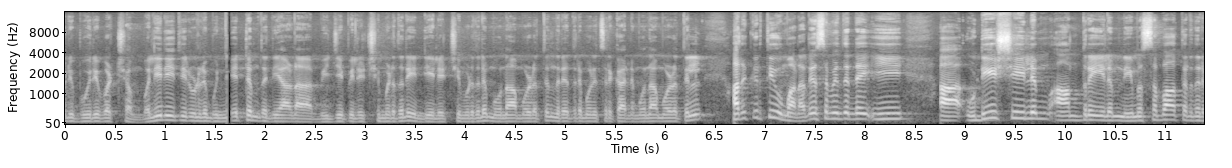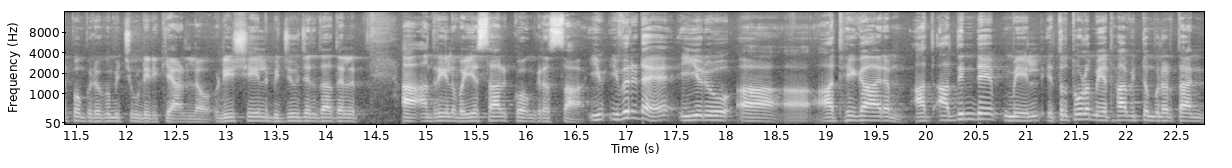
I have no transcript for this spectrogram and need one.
ഒരു ഭൂരിപക്ഷം വലിയ രീതിയിലുള്ള ഒരു മുന്നേറ്റം തന്നെയാണ് ബി ജെ പി ലക്ഷ്യമിടുന്നത് ഇന്ത്യ ലക്ഷ്യമിടുന്നത്. മൂന്നാം ഊഴത്തിൽ നരേന്ദ്രമോദി സർക്കാരിന്റെ മൂന്നാം ഊഴത്തിൽ അത് കൃത്യവുമാണ്. അതേസമയം തന്നെ ഈ ഒഡീഷയിലും ആന്ധ്രയിലും നിയമസഭാ തെരഞ്ഞെടുപ്പും പുരോഗമിച്ചുകൊണ്ടിരിക്കുകയാണല്ലോ. ഒഡീഷയിൽ ബിജു ജനതാദൾ ആന്ധ്രയിൽ വൈ എസ് ആർ കോൺഗ്രസ് ഇവരുടെ ഈ ഒരു അധികാരം അത് അതിന്റെ മേൽ എത്രത്തോളം മേധാവിത്വം പുലർത്താൻ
